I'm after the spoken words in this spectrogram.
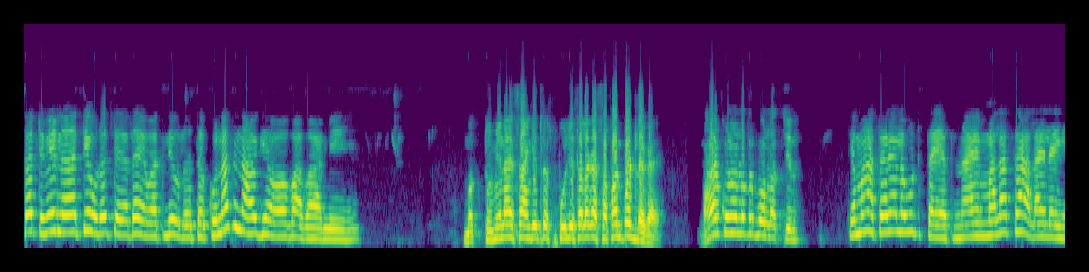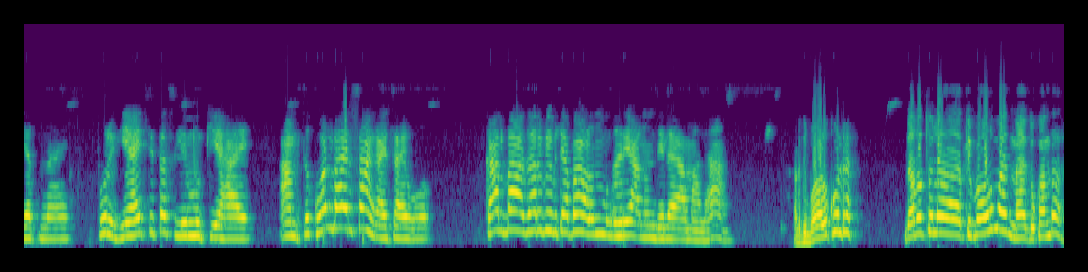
सटवीनं तेवढं त्या दैवात लिवलं तर कुणाच नाव घ्यावं बाबा आम्ही? मग तुम्ही नाही सांगितलं पोलिसाला काय सफान पडलं काय? बाहेर कोणाला तर बोलला त्या म्हाताऱ्याला उठता येत नाही. मला चालायला येत नाही. पोरगी आहे ती तसली मुकी आहे. आमचं कोण बाहेर सांगायचं आहे हो? काल बाजार बी त्या बाळून घरी आणून दिलाय आम्हाला. अरे ती बाळू कोण रे? दादा तुला ती बाळू माहीत नाही दुकानदार?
